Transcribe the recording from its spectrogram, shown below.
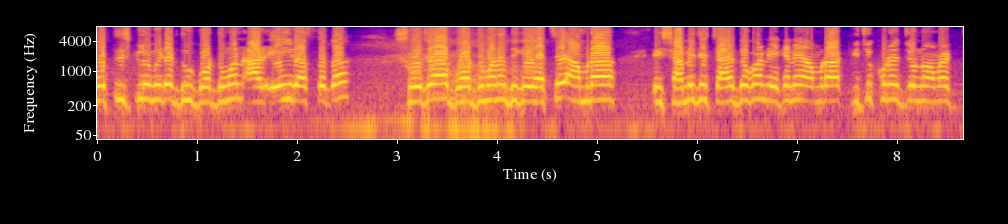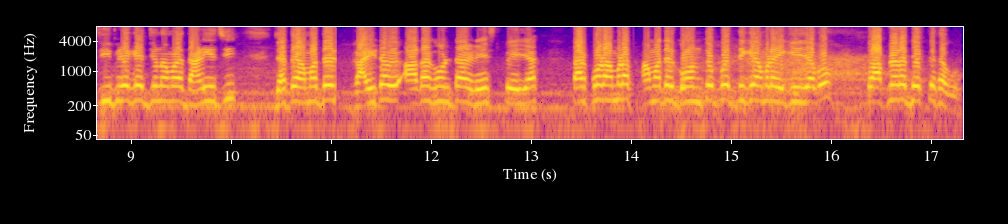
বত্রিশ কিলোমিটার দূর বর্ধমান, আর এই রাস্তাটা সোজা বর্ধমানের দিকে যাচ্ছে। আমরা এই সামনে যে চায়ের দোকান, এখানে আমরা কিছুক্ষণের জন্য আমরা টি ব্রেকের জন্য আমরা দাঁড়িয়েছি, যাতে আমাদের গাড়িটা আধা ঘণ্টা রেস্ট পেয়ে যাক। তারপর আমরা আমাদের গন্তব্যের দিকে আমরা এগিয়ে যাব। তো আপনারা দেখতে থাকুন।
